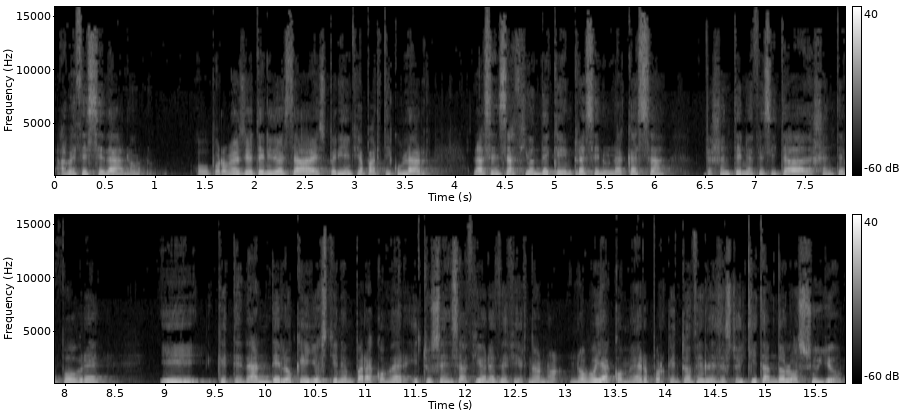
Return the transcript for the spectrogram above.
a veces se da, ¿no? O por lo menos yo he tenido esta experiencia particular, la sensación de que entras en una casa de gente necesitada, de gente pobre, y que te dan de lo que ellos tienen para comer, y tu sensación es decir, no, no, no voy a comer porque entonces les estoy quitando lo suyo.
